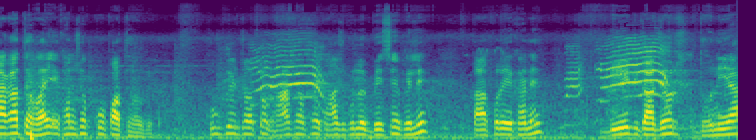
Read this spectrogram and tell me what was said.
লাগাতে হয়, এখানে সব কোপাতে হবে। কুপে যত ঘাস আছে, ঘাসগুলো বেছে ফেলে তারপরে এখানে বিট গাজর, ধনিয়া,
